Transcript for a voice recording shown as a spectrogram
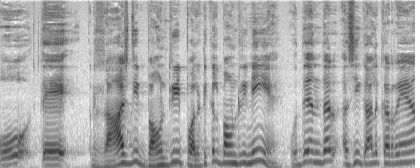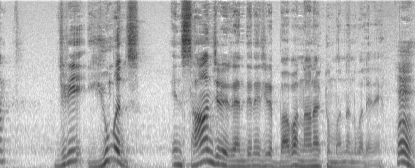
ਉਹ ਤੇ ਰਾਜ ਦੀ ਬਾਉਂਡਰੀ ਪੋਲਿਟੀਕਲ ਬਾਉਂਡਰੀ ਨਹੀਂ ਹੈ। ਉਹਦੇ ਅੰਦਰ ਅਸੀਂ ਗੱਲ ਕਰ ਰਹੇ ਹਾਂ ਜਿਹੜੇ ਹਿਊਮਨਸ ਇਨਸਾਨ ਜਿਹੜੇ ਰਹਿੰਦੇ ਨੇ ਜਿਹੜੇ ਬਾਬਾ ਨਾਨਕ ਨੂੰ ਮੰਨਣ ਵਾਲੇ ਨੇ। ਹੂੰ।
